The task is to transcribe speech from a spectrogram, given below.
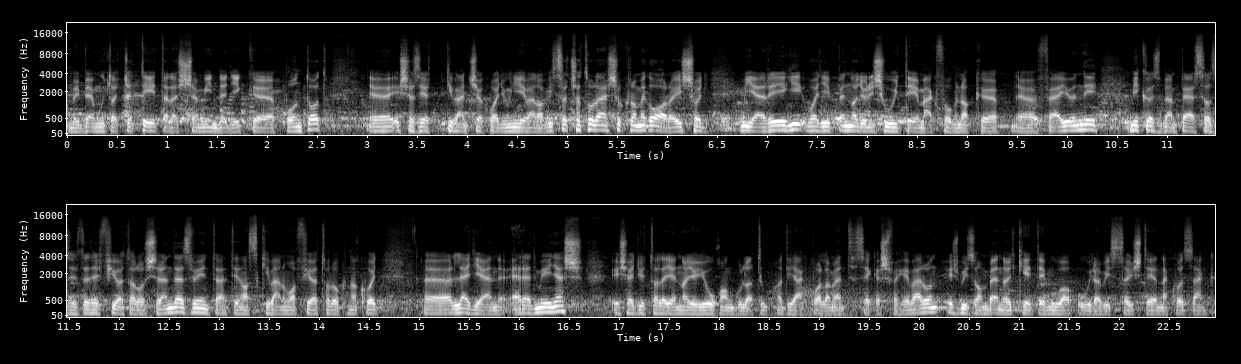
ami bemutatja tételesen mindegyik eh, pontot, eh, és ezért kíváncsiak vagyunk nyilván a visszacsatolásokra, meg arra is, hogy milyen régi, vagy éppen nagyon is új témák fognak eh, feljönni, miközben persze azért ez egy fiatalos rendezvény, tehát én azt kívánom a fiataloknak, hogy legyen eredményes, és egyúttal legyen nagyon jó hangulatú a diákparlament Székesfehérváron, és bízom benne, hogy két év múlva újra vissza is térnek hozzánk.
